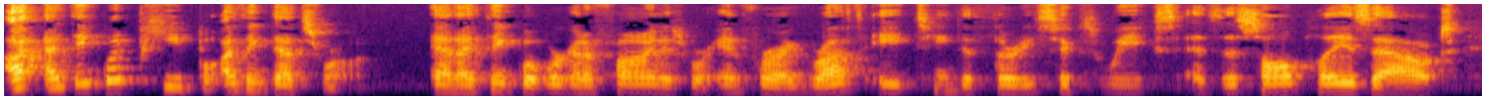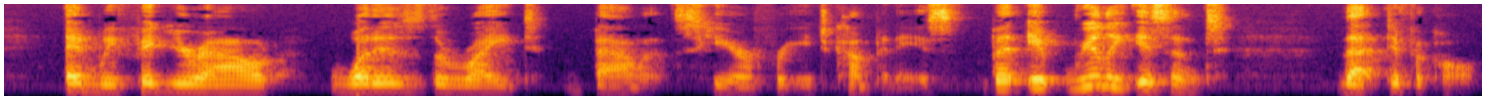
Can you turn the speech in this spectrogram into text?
I, I think what people, I think that's wrong. And I think what we're going to find is we're in for a rough 18 to 36 weeks as this all plays out and we figure out what is the right balance here for each companies. But it really isn't that difficult.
